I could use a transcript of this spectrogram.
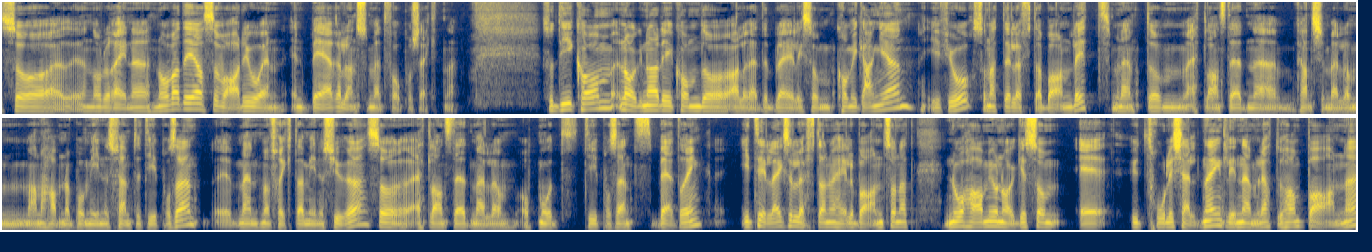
så eh, når du regner nåverdier, så var det jo en, en bedre lønnsomhet for prosjektene. Så de kom. Noen av de kom da allerede ble liksom kom i gang igjen i fjor, sånn at det løfta banen litt. Vi nevnte om et eller annet sted kanskje mellom Man havna på minus 5 til 10% men man frykta minus 20, så et eller annet sted mellom opp mot 10% bedring. I tillegg så løfta han jo hele banen, sånn at nå har vi jo noe som er utrolig sjelden, egentlig, nemlig at du har en bane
